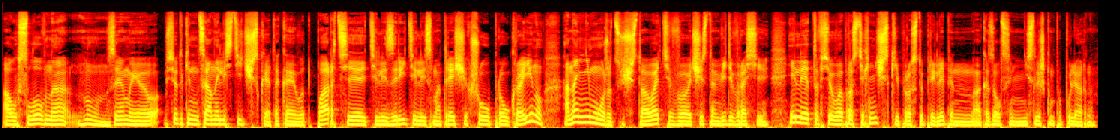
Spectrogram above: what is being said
а условно, ну, назовем ее все-таки националистическая такая вот партия телезрителей, смотрящих шоу про Украину, она не может существовать в чистом виде в России? Или это все вопрос технический, просто Прилепин оказался не слишком популярным?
